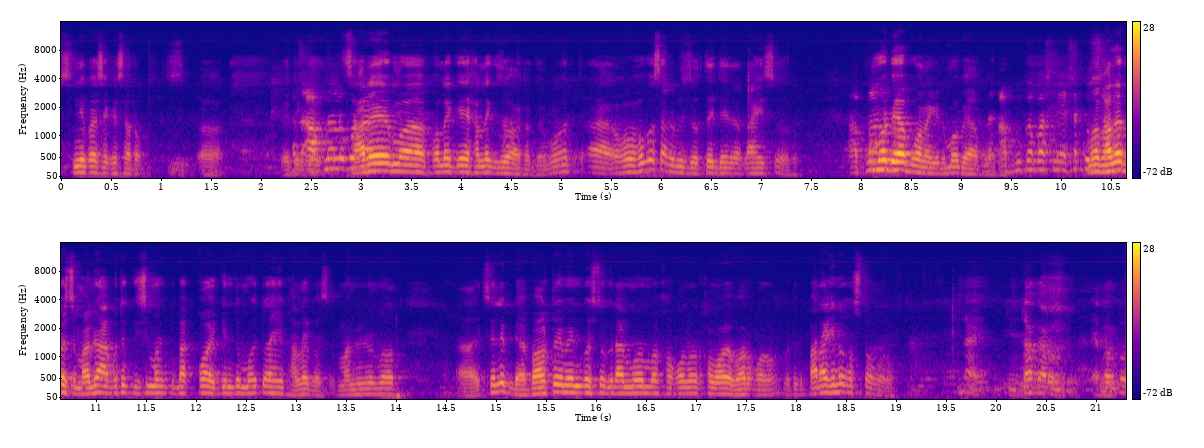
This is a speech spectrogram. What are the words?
চিনি পাই চাগে ছাৰক? গতিকে ছাৰে ক'লে কে খালেক যোৱা কথা মই হ'ব ছাৰ আমি য'তে দে আহিছোঁ আৰু। মই বেয়া পোৱা নাই কিন্তু মই বেয়া পাওঁ মই ভালে পাইছোঁ। মানুহে আগতে কিছুমান কিবা কয় কিন্তু মইতো আহি ভালে পাইছোঁ। মানুহৰ লগত একচুৱেলি ব্যৱহাৰটোৱে মেইন বস্তু কাৰণ মই মই সকলোৰে সময় ব্যৱহাৰ কৰোঁ। গতিকে পাৰাখিনি কষ্ট কৰোঁ। নাই দুটা কাৰণ। এটাতো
